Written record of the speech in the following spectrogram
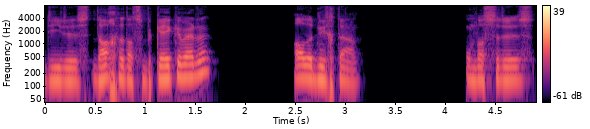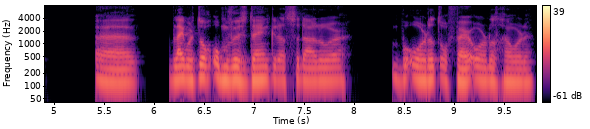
die dus dachten dat ze bekeken werden, hadden het niet gedaan. Omdat ze dus blijkbaar toch onbewust denken dat ze daardoor beoordeeld of veroordeeld gaan worden.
